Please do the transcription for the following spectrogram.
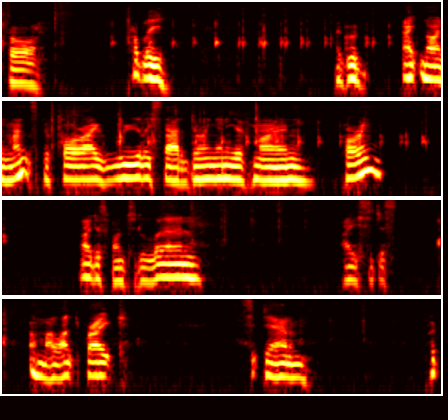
for probably a good eight, nine months before I really started doing any of my own pouring. I just wanted to learn. I used to just, on my lunch break, sit down and put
